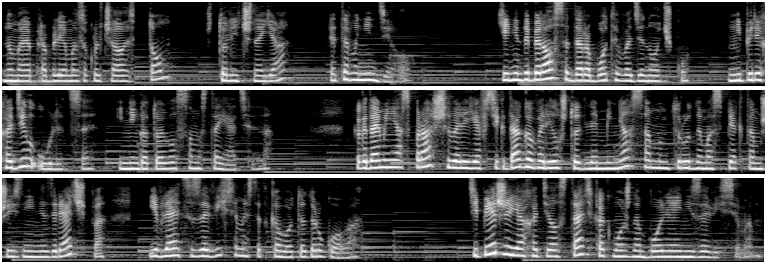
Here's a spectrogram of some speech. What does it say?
Но моя проблема заключалась в том, что лично я этого не делал. Я не добирался до работы в одиночку, не переходил улицы и не готовил самостоятельно. Когда меня спрашивали, я всегда говорил, что для меня самым трудным аспектом жизни незрячего является зависимость от кого-то другого. Теперь же я хотел стать как можно более независимым.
